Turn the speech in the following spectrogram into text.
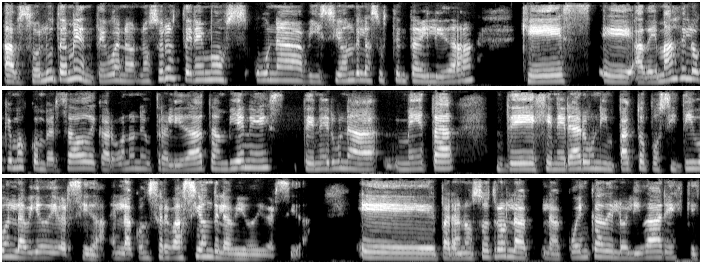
Absolutamente. Bueno, nosotros tenemos una visión de la sustentabilidad que es, eh, además de lo que hemos conversado de carbono neutralidad, también es tener una meta de generar un impacto positivo en la biodiversidad, en la conservación de la biodiversidad. Eh, para nosotros la, la cuenca del Olivares, que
